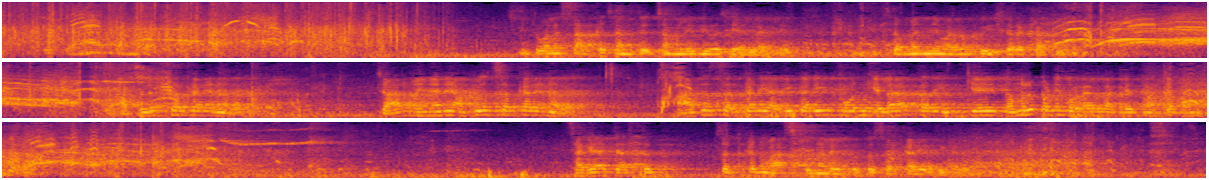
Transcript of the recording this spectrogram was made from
मी तुम्हाला सारखं सांगतोय चांगले दिवस यायला लागले. समजणे मला खूप इशारा टाकला. आपलंच सरकार येणार आहे. चार महिन्याने आपलंच सरकार येणार आहे. आजच सरकारी अधिकारी फोन केला तर इतके नम्रपणे बोलायला लागलेत मागच्या महिन्यात. सगळ्यात जास्त चटकन वास कोणाला येतो? तो सरकारी अधिकारी.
